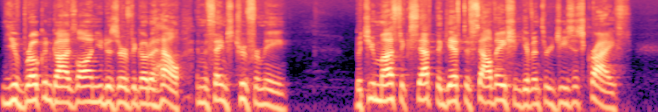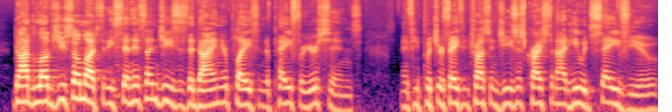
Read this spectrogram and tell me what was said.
You've broken God's law and you deserve to go to hell. And the same is true for me. But you must accept the gift of salvation given through Jesus Christ. God loves you so much that he sent his son Jesus to die in your place and to pay for your sins. And if you put your faith and trust in Jesus Christ tonight, he would save you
